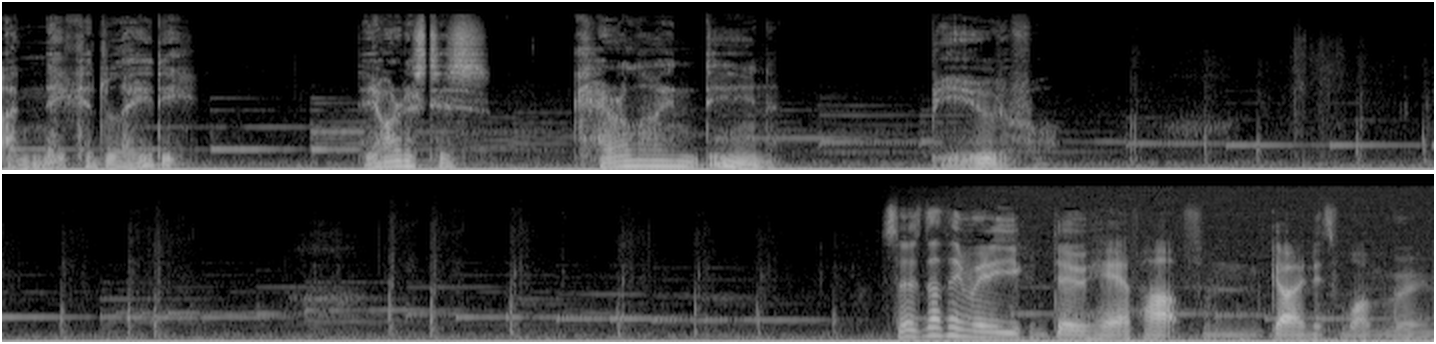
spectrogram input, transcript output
A naked lady. The artist is Caroline Dean. Beautiful. So there's nothing really you can do here apart from go in this one room.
